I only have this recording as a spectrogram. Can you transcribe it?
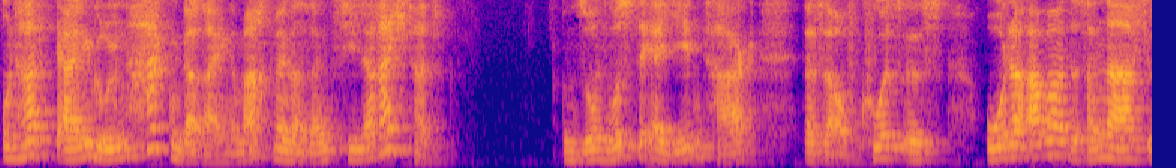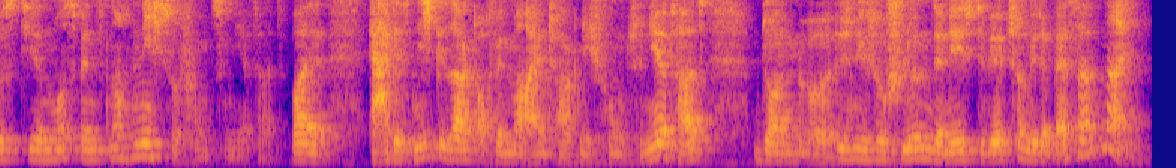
und hat einen grünen Haken da reingemacht, wenn er sein Ziel erreicht hat. Und so wusste er jeden Tag, dass er auf Kurs ist oder aber, dass er nachjustieren muss, wenn es noch nicht so funktioniert hat. Weil er hat jetzt nicht gesagt, auch wenn mal ein Tag nicht funktioniert hat, dann äh, ist nicht so schlimm, der nächste wird schon wieder besser. Nein.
